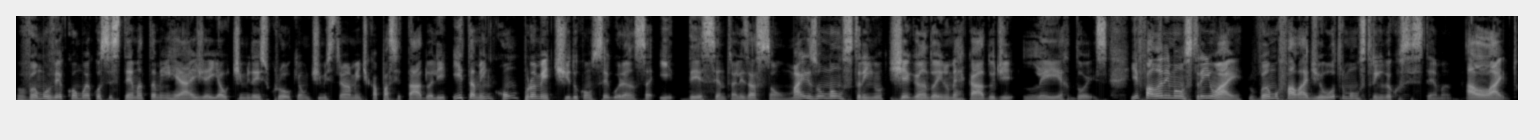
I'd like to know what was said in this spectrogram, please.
Vamos ver como o ecossistema também reage aí ao time da Scroll, que é um time extremamente capacitado ali e também comprometido com segurança e descentralização. Mais um monstrinho chegando aí no mercado de Layer 2. E falando em monstrinho, Uai, vamos falar de outro monstrinho do ecossistema, a Lido.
